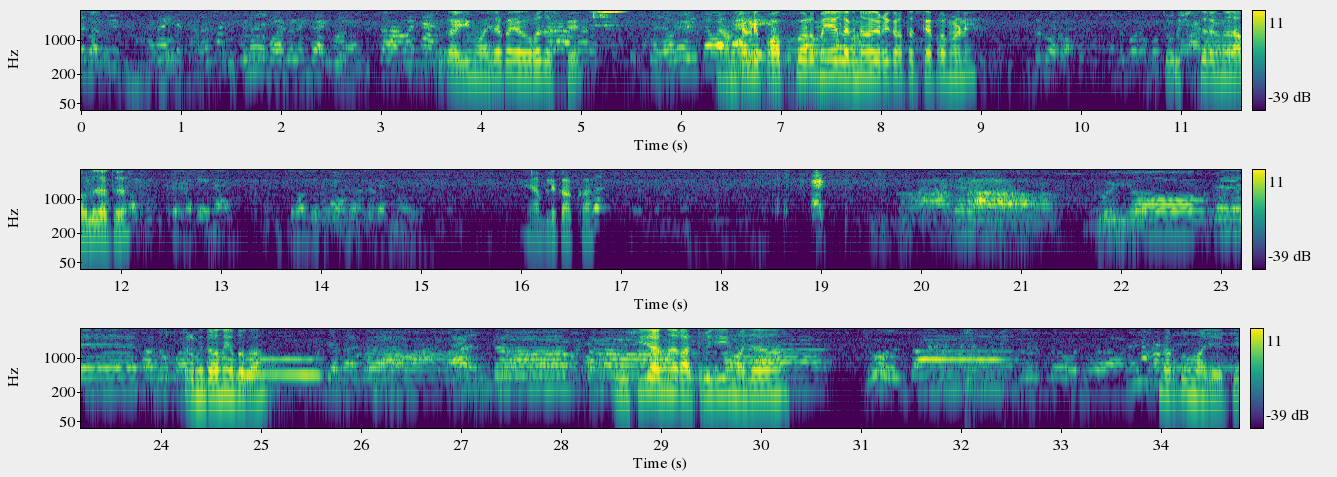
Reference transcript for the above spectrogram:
वाजवल्यानंतर काही मजा काही एवढंच असते. आमच्याकडे प्रॉपर म्हणजे लग्न वगैरे करतात त्याप्रमाणे. तुळशीचं लग्न लावलं जातं. हे आपले काका. तर मित्रांनो हे बघा. तुळशीच्या लग्न रात्रीची मजा भरपूर मजा येते.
